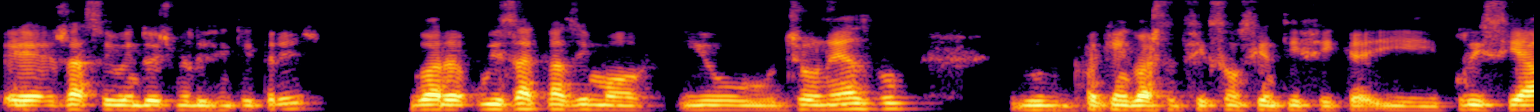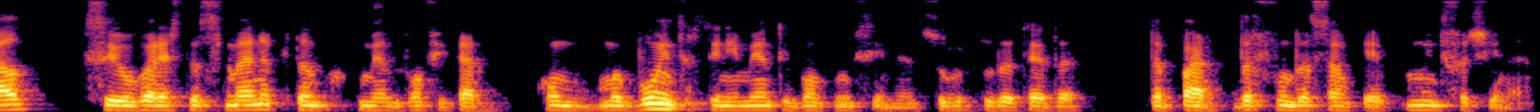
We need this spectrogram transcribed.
é, já saiu em 2023. Agora, o Isaac Asimov e o Joe Nesbo, para quem gosta de ficção científica e policial, que saiu agora esta semana, portanto, recomendo, vão ficar com um bom entretenimento e bom conhecimento, sobretudo até da, da parte da fundação, que é muito fascinante.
